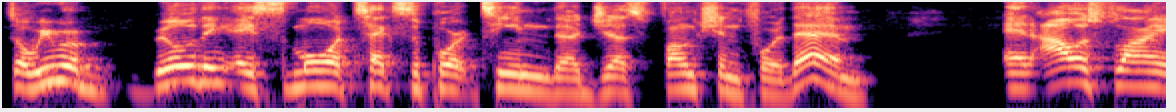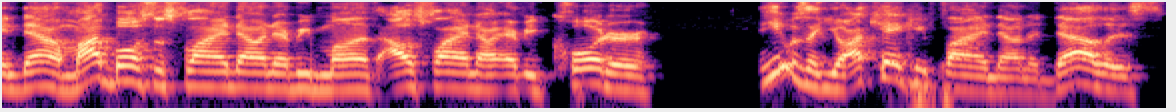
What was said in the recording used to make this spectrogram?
So we were building a small tech support team to just function for them. And I was flying down. My boss was flying down every month. I was flying down every quarter. He was like, "Yo, I can't keep flying down to Dallas.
